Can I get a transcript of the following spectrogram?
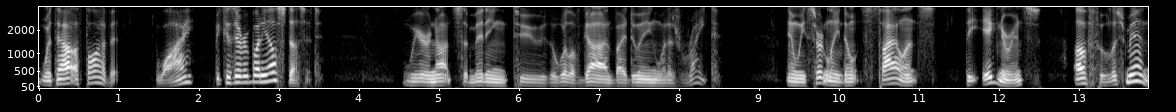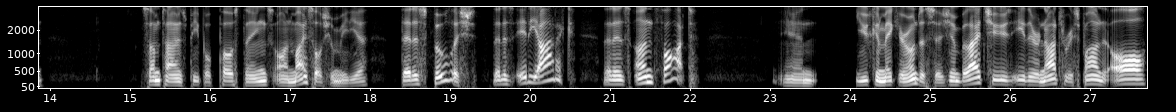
without a thought of it. Why? Because everybody else does it. We are not submitting to the will of God by doing what is right. And we certainly don't silence the ignorance of foolish men. Sometimes people post things on my social media that is foolish, that is idiotic, that is unthought. And you can make your own decision, but I choose either not to respond at all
